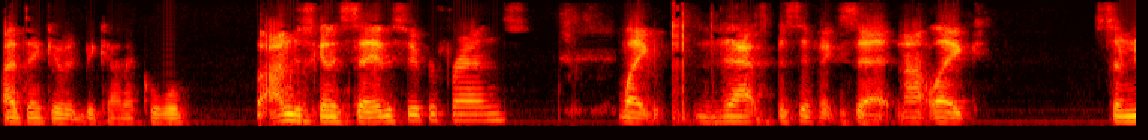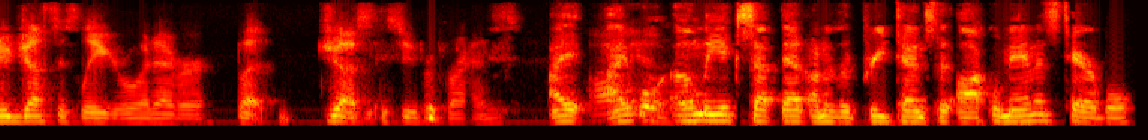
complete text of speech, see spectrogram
I think it would be kind of cool. But I'm just gonna say the Super Friends, like that specific set, not like some new Justice League or whatever, but just the Super Friends. I Oh, I will man. only accept that under the pretense that Aquaman is terrible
